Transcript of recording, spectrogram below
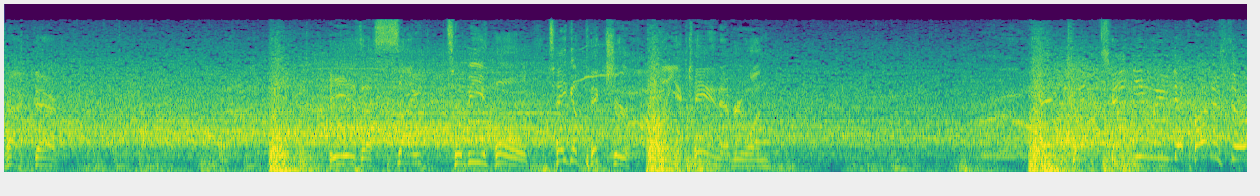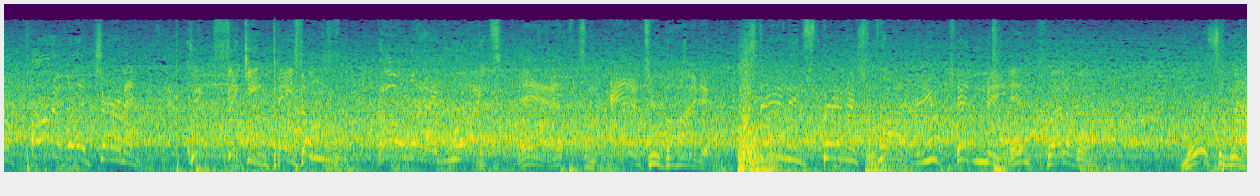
Contact there. He is a sight to behold. Take a picture while you can, everyone. Continuing to punish their opponent with a German. Quick thinking pays off. Oh, what a right. That's some attitude behind it. Standing Spanish fly. Are you kidding me? Incredible. Morrison with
